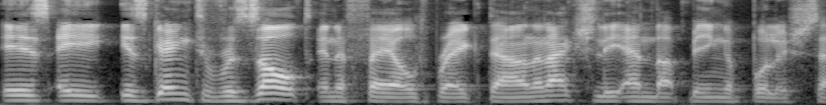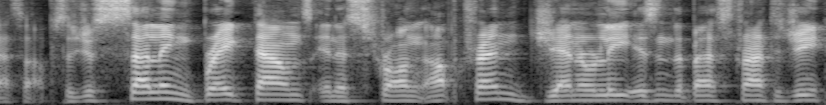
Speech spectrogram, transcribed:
is a is going to result in a failed breakdown and actually end up being a bullish setup. So just selling breakdowns in a strong uptrend generally isn't the best strategy.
